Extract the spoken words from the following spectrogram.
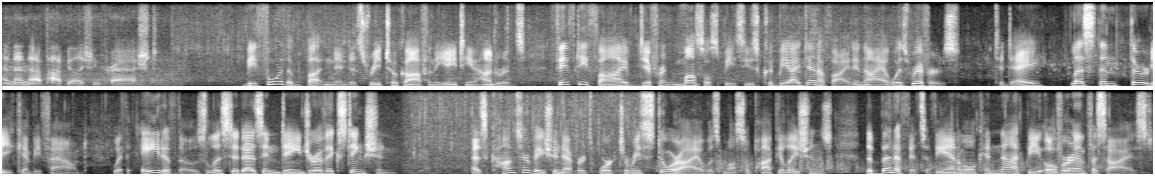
and then that population crashed. Before the button industry took off in the 1800s, 55 different mussel species could be identified in Iowa's rivers. Today, less than 30 can be found, with eight of those listed as in danger of extinction. As conservation efforts work to restore Iowa's mussel populations, the benefits of the animal cannot be overemphasized.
